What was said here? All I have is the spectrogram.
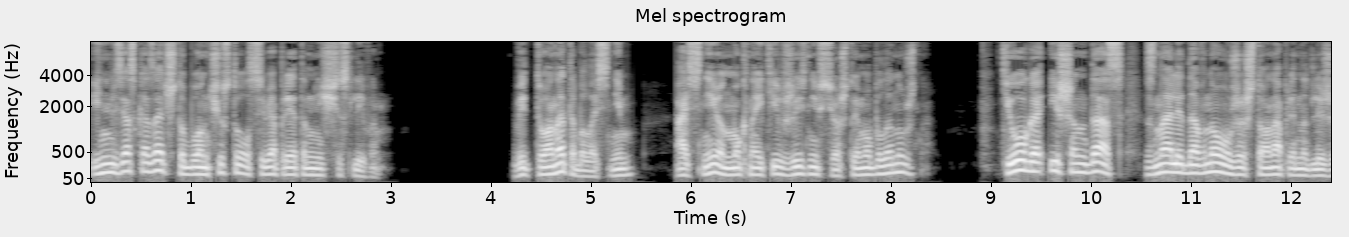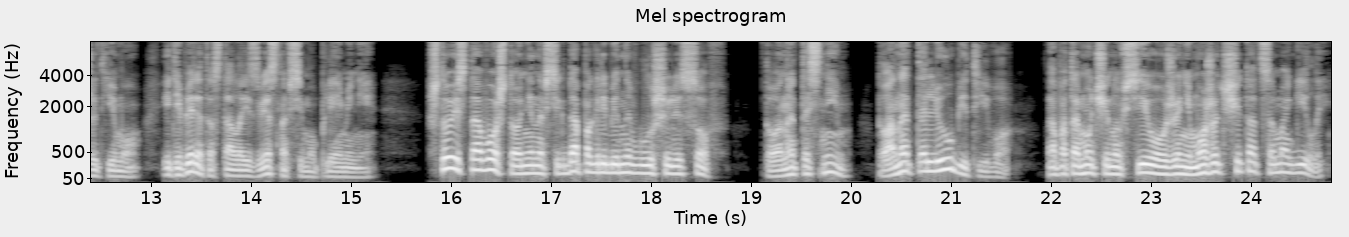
и нельзя сказать, чтобы он чувствовал себя при этом несчастливым. Ведь Туанетта была с ним, а с ней он мог найти в жизни все, что ему было нужно. Тиога и Шендас знали давно уже, что она принадлежит ему, и теперь это стало известно всему племени. Что из того, что они навсегда погребены в глуши лесов? Туанетта с ним, Туанетта любит его, а потому Чинувсио уже не может считаться могилой.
